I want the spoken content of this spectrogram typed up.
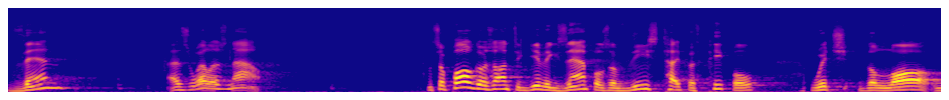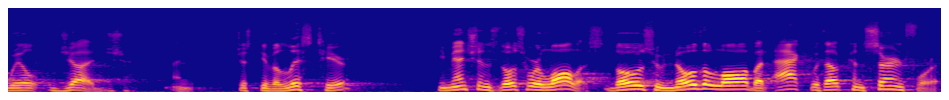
then as well as now. And so Paul goes on to give examples of these type of people which the law will judge. And just give a list here. He mentions those who are lawless, those who know the law but act without concern for it,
